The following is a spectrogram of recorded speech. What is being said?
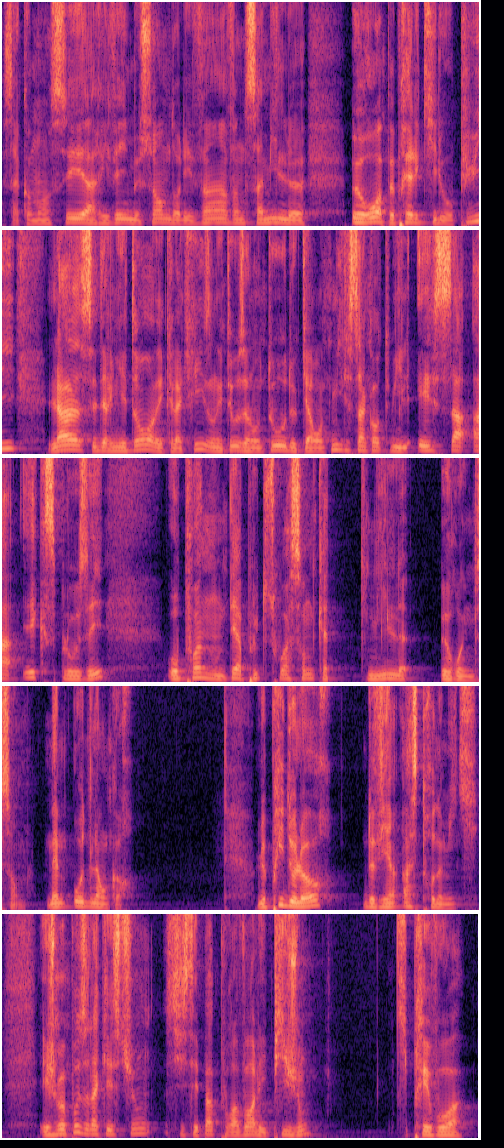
Ça a commencé à arriver, il me semble, dans les 20 25 000 euros à peu près le kilo. Puis là, ces derniers temps, avec la crise, on était aux alentours de 40 000, 50 000. Et ça a explosé au point de monter à plus de 64 000 euros, il me semble. Même au-delà encore. Le prix de l'or devient astronomique. Et je me pose la question si c'est pas pour avoir les pigeons qui prévoient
